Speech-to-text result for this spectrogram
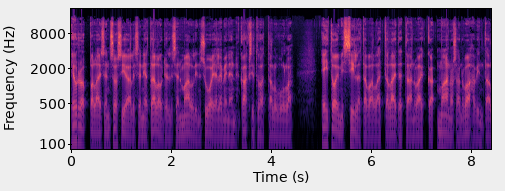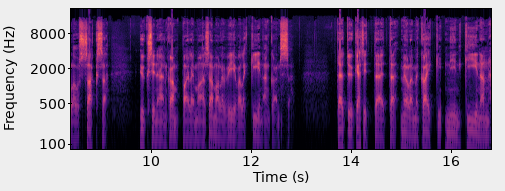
Eurooppalaisen sosiaalisen ja taloudellisen mallin suojeleminen 2000-luvulla ei toimi sillä tavalla, että laitetaan vaikka maanosan vahvin talous Saksa yksinään kamppailemaan samalle viivalle Kiinan kanssa. Täytyy käsittää, että me olemme kaikki niin Kiinan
